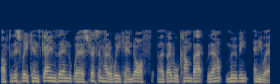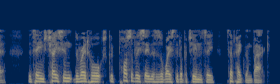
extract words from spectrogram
After this weekend's games, then, where Streatham had a weekend off, uh, they will come back without moving anywhere. The teams chasing the Red Hawks could possibly see this as a wasted opportunity to peg them back.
